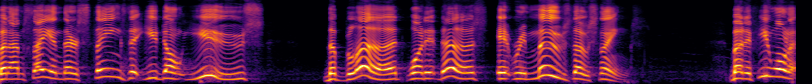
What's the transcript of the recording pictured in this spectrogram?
but I'm saying there's things that you don't use. The blood, what it does, it removes those things. But if you want to,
